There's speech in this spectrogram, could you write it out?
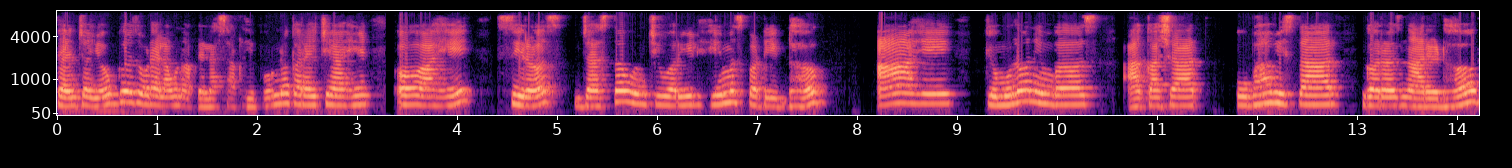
त्यांच्या योग्य जोड्या लावून आपल्याला साखळी पूर्ण करायची आहे. अ आहे सिरस जास्त उंचीवरील हिमस्फटिक ढग. आ आहे क्युमुलोनिंबस. आकाशात उभा विस्तार गरजणारे ढग.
